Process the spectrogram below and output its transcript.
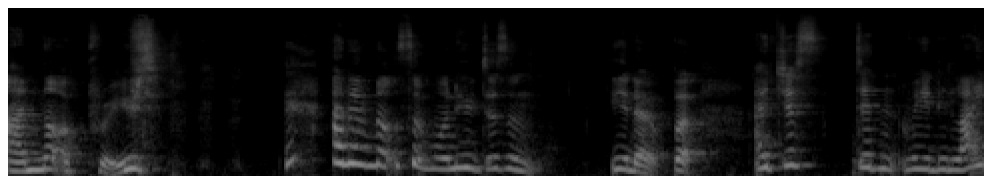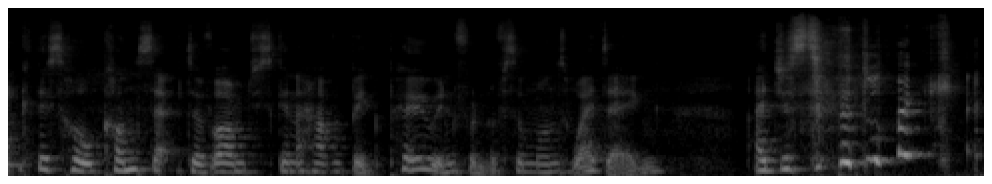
I'm not a prude. and I'm not someone who doesn't, you know, but I just didn't really like this whole concept of, oh, I'm just going to have a big poo in front of someone's wedding. I just didn't like it.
